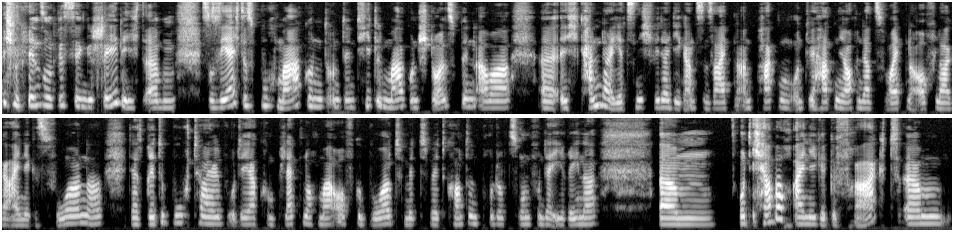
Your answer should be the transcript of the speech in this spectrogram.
ich bin so 'n bisschen geschädigt. Ähm, so sehr ich das Buch mag und und den Titel mag und stolz bin, aber, äh, ich kann da jetzt nicht wieder die ganzen Seiten anpacken und wir hatten ja auch in der 2. Auflage einiges vor, ne? Der 3. Buchteil wurde ja komplett noch mal aufgebohrt mit mit Content-Produktion von der Irene. Ähm, und ich habe auch einige gefragt. Ähm,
